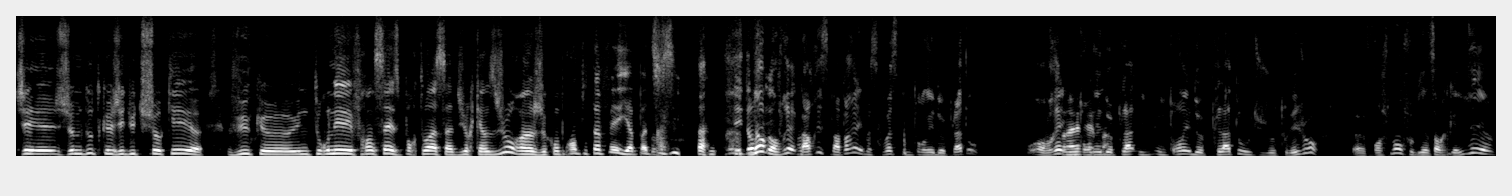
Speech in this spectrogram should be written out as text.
J'ai- Je me doute que j'ai dû te choquer, euh, vu qu'une tournée française pour toi, ça dure 15 jours. hein, je comprends tout à fait, il n'y a pas de souci. Non, mais en vrai, mais après, c'est pas pareil, parce que moi, c'était une tournée de plateau. En vrai, Ouais, une, tournée de pla- une, une tournée de plateau où tu joues tous les jours, euh, franchement, il faut bien s'organiser. hein.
